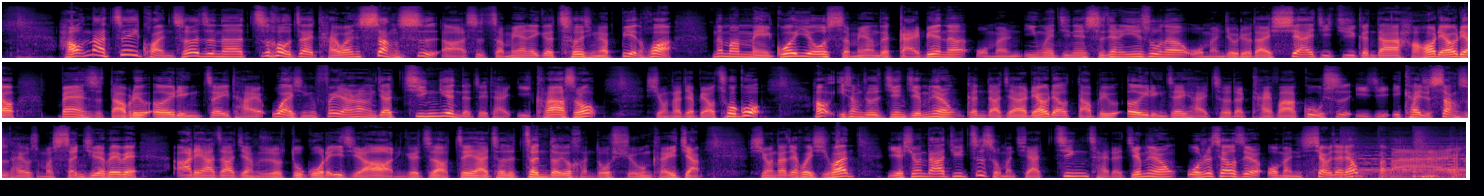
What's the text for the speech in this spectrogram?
好，那这款车子呢，之后在台湾上市啊，是怎么样的一个车型的变化？那么美国又有什么样的改变呢？我们因为今天时间的因素呢，我们就留在下一集继续跟大家好好聊一聊 Benz W 二一零这一台外形非常让人家惊艳的这台 E Class 哦，希望大家不要错过。好，以上就是今天节目内容，跟大家聊聊 W 二一零这一台车的开发故事，以及一开始上市它有什么神奇的配备。阿里阿扎这样子就度过了一集了啊，你可以知道这台车是真的有很多学问可以讲，希望大家会喜欢，也希望大家继续支持我们其他精彩的节目内容。我是 Celsius，我们下回再聊，拜拜。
